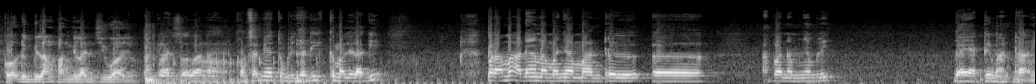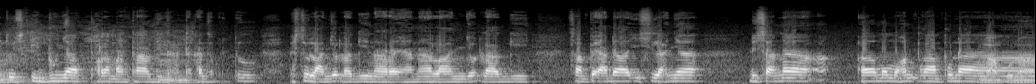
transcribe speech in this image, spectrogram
Kalau dibilang panggilan jiwa juga. Panggilan jiwa. Nah, konsepnya itu jadi kembali lagi pertama ada yang namanya mantra eh, apa namanya beli Gayatri mantra itu ibunya para mantra dikatakan seperti itu. Habis itu lanjut lagi Narayana, lanjut lagi sampai ada istilahnya di sana eh, memohon pengampunan. Pengampunan.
